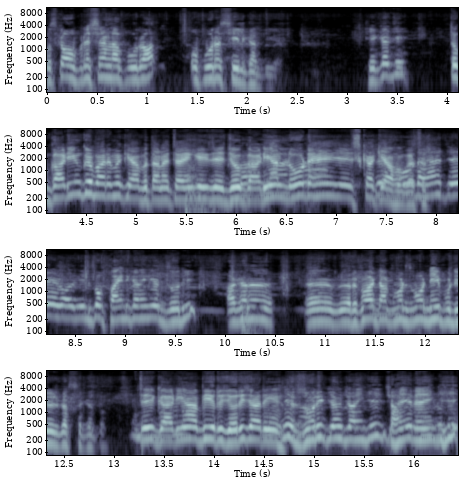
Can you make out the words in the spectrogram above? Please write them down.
उसका ऑपरेशन पूरा, वो पूरा सील कर दिया। ठीक है जी? तो गाड़ियों के बारे में क्या बताना चाहेंगे? जो गाड़ियाँ लोड हैं ये इसका क्या होगा सर? जे इनको फाइन करेंगे रजौरी। अगर रिक्वायर्ड डॉक्यूमेंट्स वो नहीं प्रोड्यूस कर सके तो। जी गाड़ियाँ अभी रजौरी जा रही हैं? नहीं रजौरी क्यों जाएँगी? जहाँ रहेंगी।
